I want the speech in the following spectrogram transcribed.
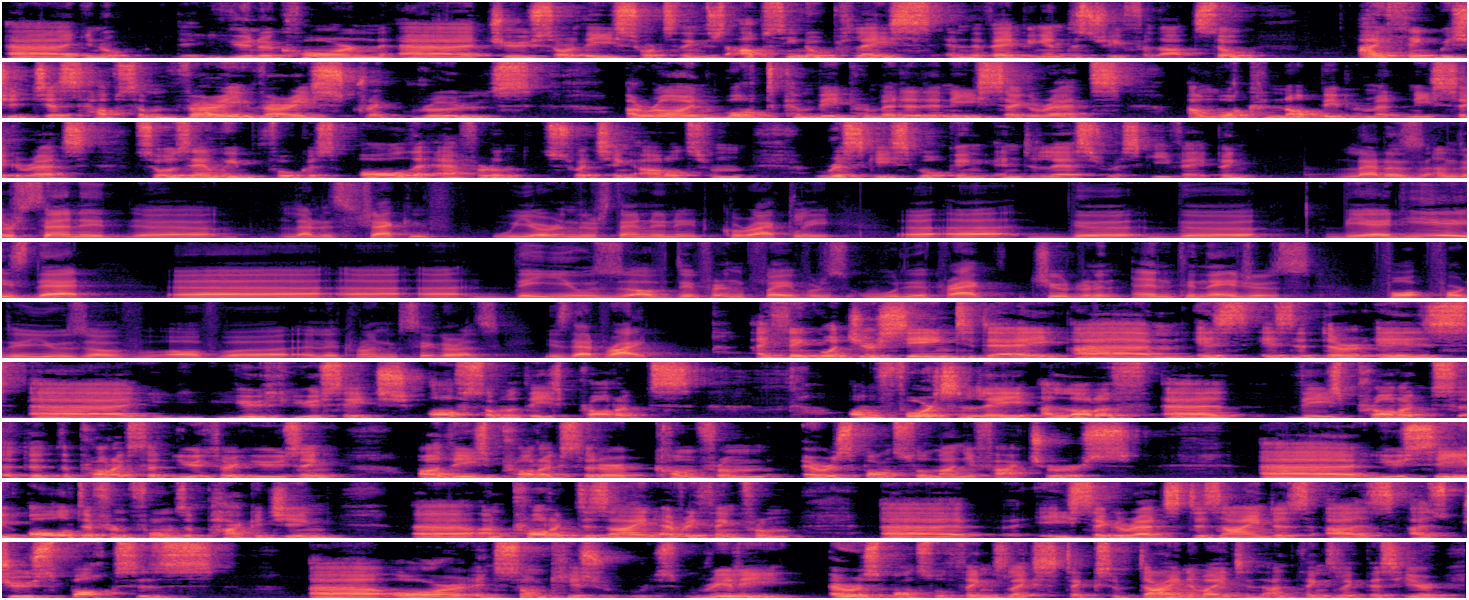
uh, you know unicorn uh, juice or these sorts of things. There's absolutely no place in the vaping industry for that. So I think we should just have some very very strict rules around what can be permitted in e-cigarettes and what cannot be permitted in e-cigarettes. So as then we focus all the effort on switching adults from risky smoking into less risky vaping. Let us understand it. Uh, let us check if we are understanding it correctly. Uh, uh, the the the idea is that uh, uh, the use of different flavors would attract children and teenagers for, for the use of, of electronic cigarettes. Is that right? I think what you're seeing today um, is is that there is uh, youth usage of some of these products. Unfortunately, a lot of uh, these products, uh, the, the products that youth are using, are these products that are come from irresponsible manufacturers. Uh, you see all different forms of packaging uh, and product design, everything from uh, e-cigarettes designed as as as juice boxes, uh, or in some cases, really irresponsible things like sticks of dynamite and, and, things like this here.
